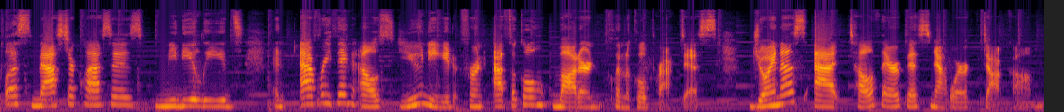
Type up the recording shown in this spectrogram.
Plus masterclasses, media leads, and everything else you need for an ethical, modern clinical practice. Join us at teletherapistnetwork.com.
